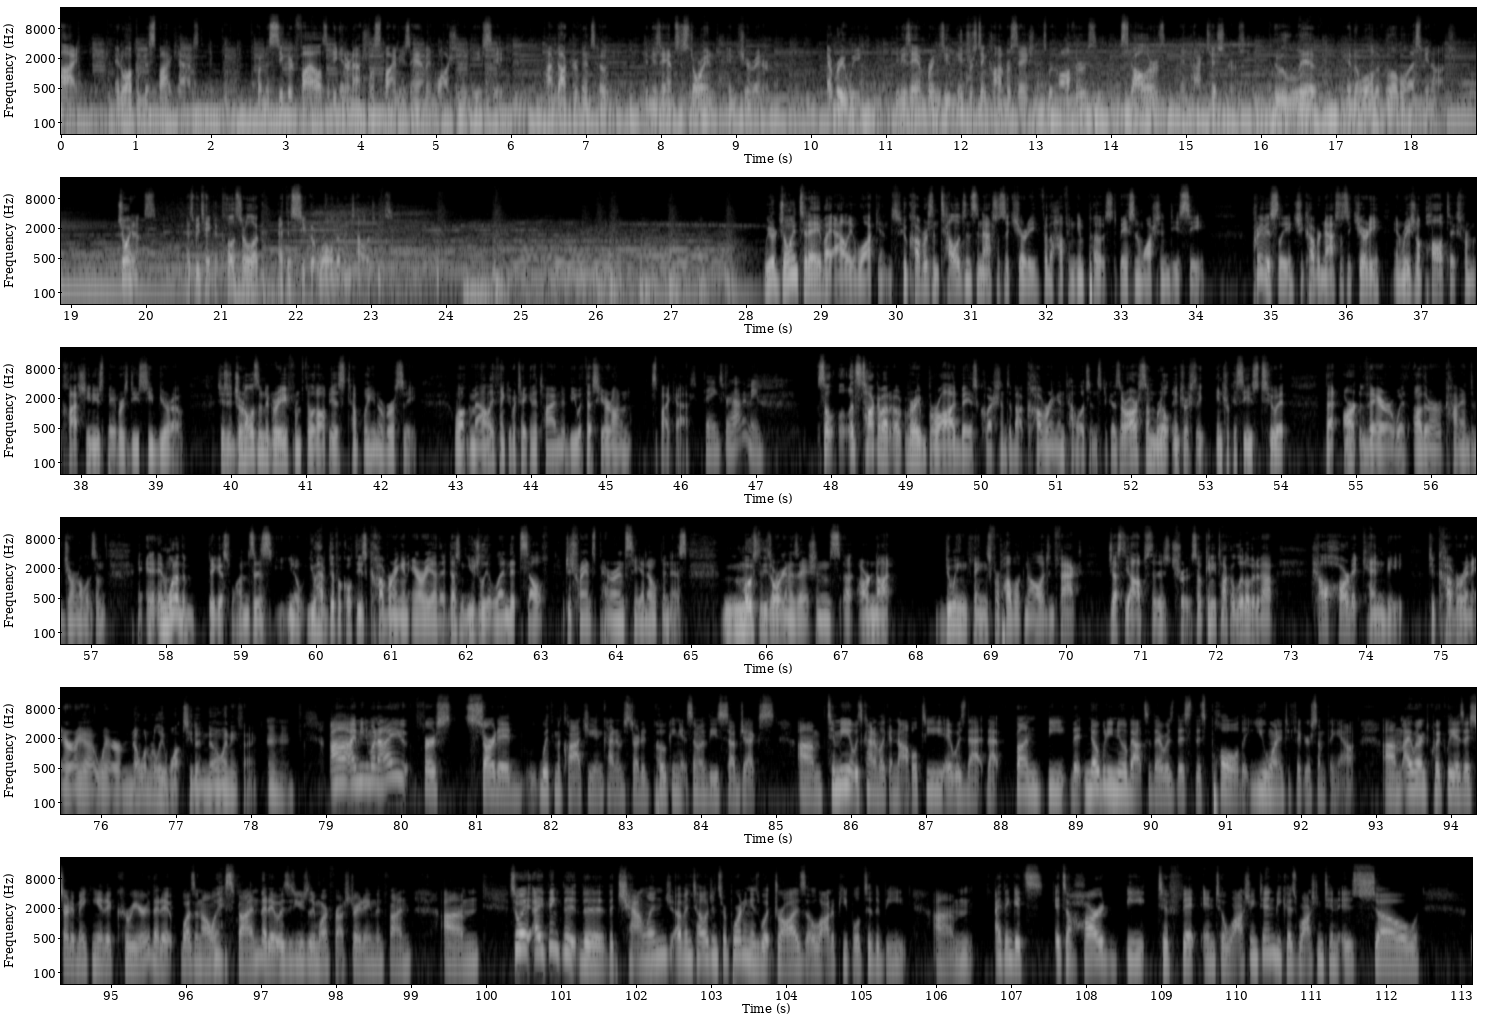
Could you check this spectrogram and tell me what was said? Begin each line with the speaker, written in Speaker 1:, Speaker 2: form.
Speaker 1: Hi, and welcome to Spycast. From the secret files of the International Spy Museum in Washington, D.C., I'm Dr. Vince Houghton, the museum's historian and curator. Every week, the museum brings you interesting conversations with authors, scholars, and practitioners who live in the world of global espionage. Join us as we take a closer look at the secret world of intelligence. We are joined today by Ali Watkins, who covers intelligence and national security for the Huffington Post, based in Washington, D.C. Previously, she covered national security and regional politics for McClatchy Newspaper's D.C. Bureau. She has a journalism degree from Philadelphia's Temple University. Welcome, Ali. Thank you for taking the time to be with us here on Spycast.
Speaker 2: Thanks for having me.
Speaker 1: So let's talk about very broad based questions about covering intelligence because there are some real intricacies to it that aren't there with other kinds of journalism. And, one of the biggest ones is, you know, you have difficulties covering an area that doesn't usually lend itself to transparency and openness. Most of these organizations uh, are not doing things for public knowledge. In fact, just the opposite is true. So, can you talk a little bit about how hard it can be to cover an area where no one really wants you to know anything?
Speaker 2: Mm-hmm. Uh, I mean, when I first started with McClatchy and kind of started poking at some of these subjects, um, to me it was kind of like a novelty. It was that that fun beat that nobody knew about, so there was this this pull that you wanted to figure something out. Um, I learned quickly as I started making it a career that it wasn't always fun. That it was usually more frustrating than fun. Um, so I, I, think the, the the challenge of intelligence reporting is what draws a lot of people to the beat. Um, I think it's it's a hard beat to fit into Washington because Washington is so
